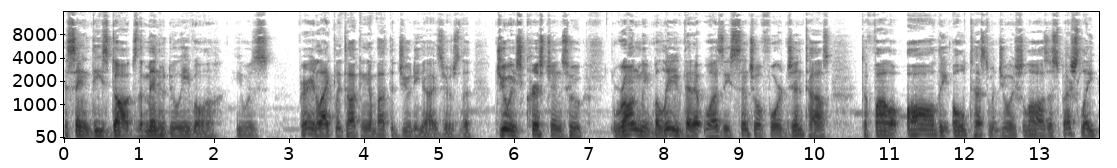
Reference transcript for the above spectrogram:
is saying, These dogs, the men who do evil, he was very likely talking about the Judaizers, the Jewish Christians who wrongly believed that it was essential for Gentiles to follow all the Old Testament Jewish laws, especially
